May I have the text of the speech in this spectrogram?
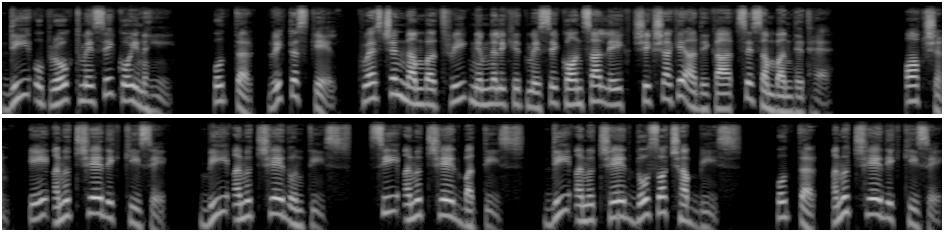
D उपरोक्त में से कोई नहीं. उत्तर Richter scale question number three निम्नलिखित में से कौन सा लेख शिक्षा के अधिकार से संबंधित है? ऑप्शन ए अनुच्छेद इक्कीस ए बी अनुच्छेद उनतीस सी अनुच्छेद बत्तीस डी अनुच्छेद 226 उत्तर, अनुच्छेद इक्कीस ए।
